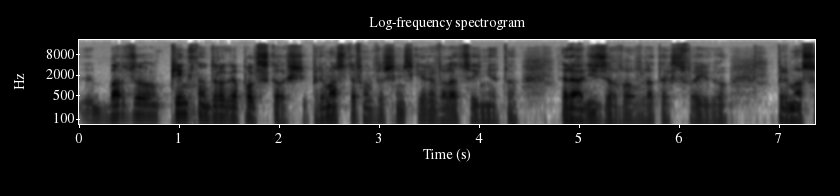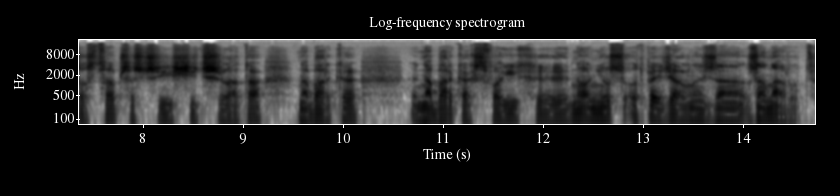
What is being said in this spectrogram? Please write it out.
bardzo piękna droga polskości. Prymas Stefan Wyszyński rewelacyjnie to realizował w latach swojego prymasostwa przez 33 lata na barkę na barkach swoich y, no, niósł odpowiedzialność za, za naród.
